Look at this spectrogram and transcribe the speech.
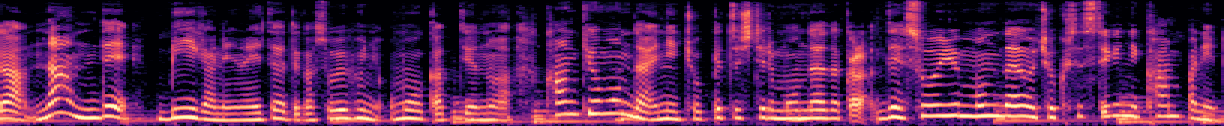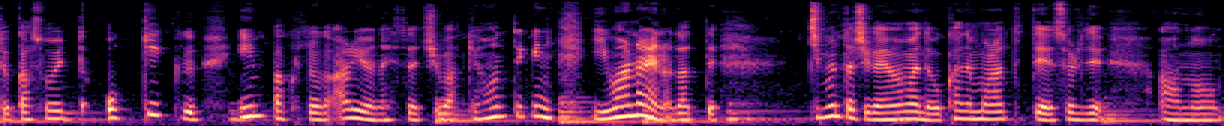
がなんでビーガンになりたいとかそういうふうに思うかっていうのは環境問題に直結してる問題だから。でそういう問題を直接的にカンパニーとかそういった大きくインパクトがあるような人たちは基本的に言わないの。だって自分たちが今までお金もらっててそれであの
